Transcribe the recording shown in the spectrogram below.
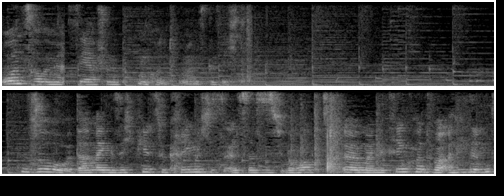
und zauber mir sehr schöne Puppenkonturen ins Gesicht. So, da mein Gesicht viel zu cremig ist, als dass es überhaupt äh, meine Cremekontur annimmt,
